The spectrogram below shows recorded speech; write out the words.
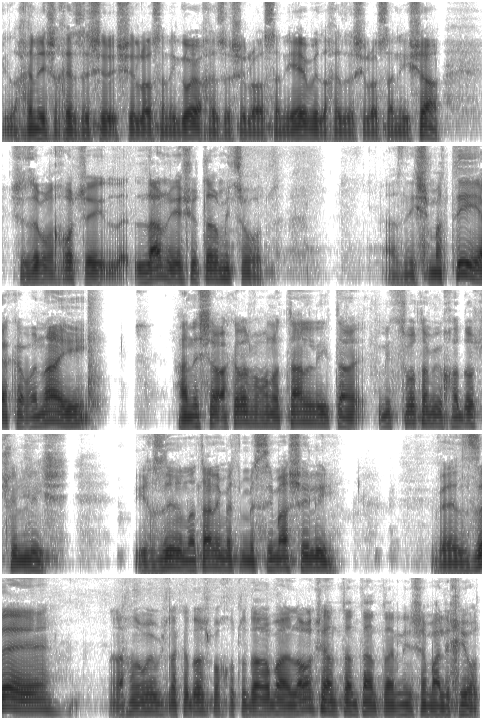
לכן יש אחרי זה ש- שלא עשני גוי, אחרי זה שלא עשני עבד, אחרי זה שלא עשני אישה, שזה ברכות שלנו יש יותר מצוות. אז נשמתי, הכוונה היא, הנשמה, הקדוש ברוך הוא נתן לי את המצוות המיוחדות שלי, החזיר, נתן לי את המשימה שלי. וזה, אנחנו אומרים לקדוש ברוך הוא תודה רבה, לא רק שנתן נתן לי נשמה לחיות,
